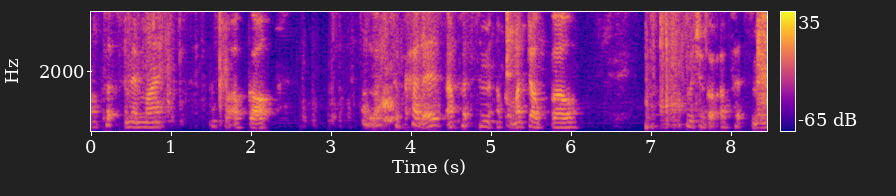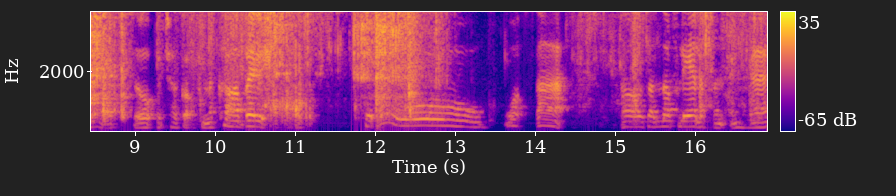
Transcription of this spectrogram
I'll put some in my that's what I've got. Oh, lots of colours. I put some. I've got my dog bowl, which I got. I put some in here, so which I got from the car boot. see. Oh, what's that? Oh, there's a lovely elephant in here.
